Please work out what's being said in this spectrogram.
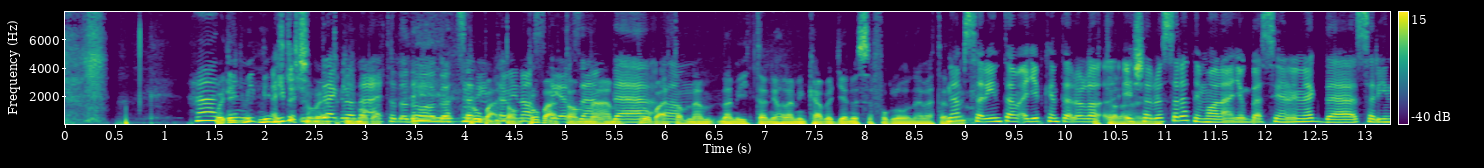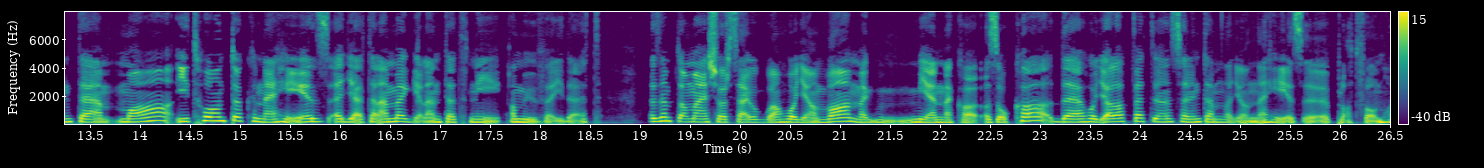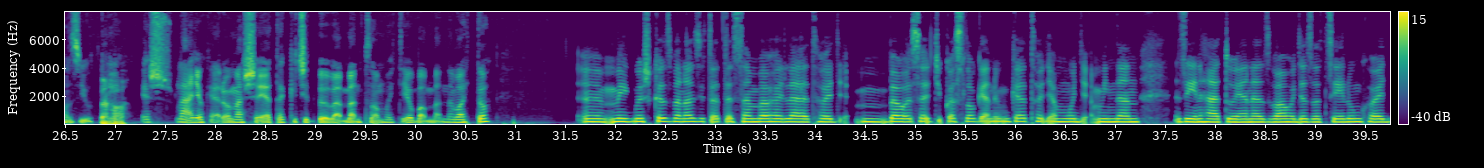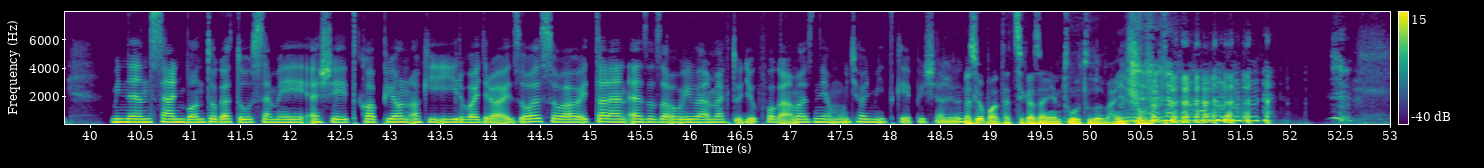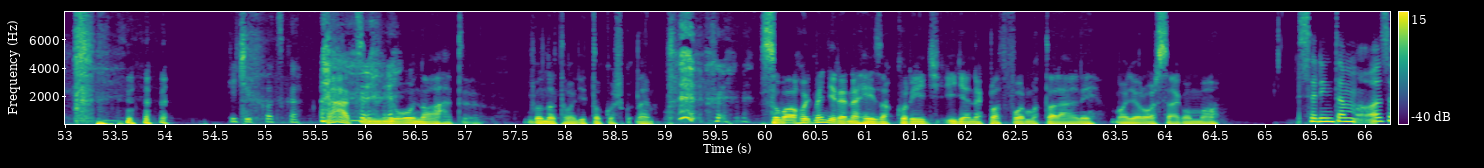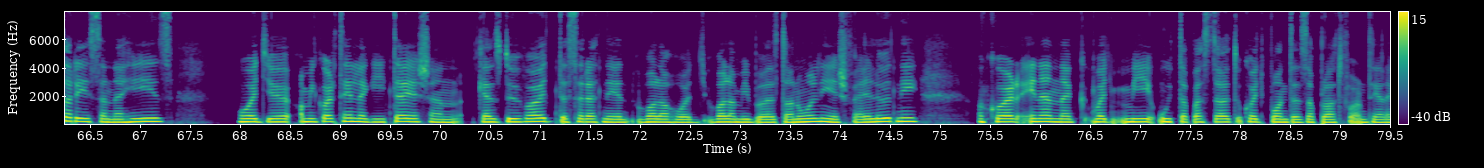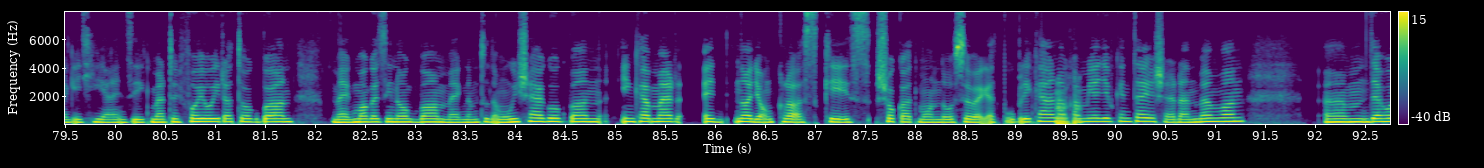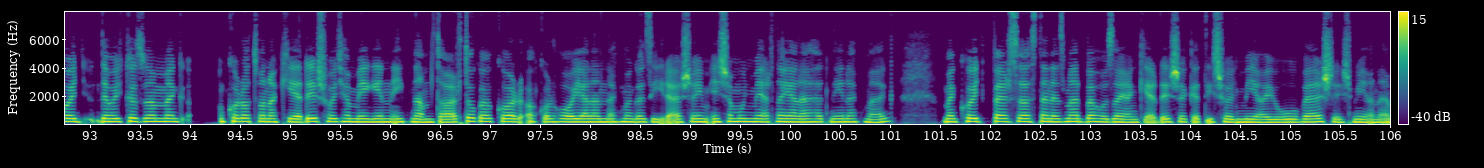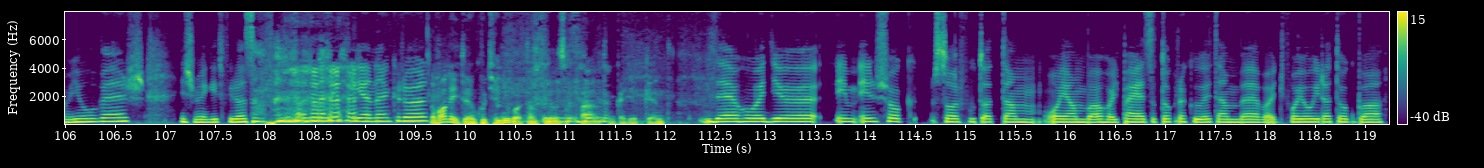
Hát Vagy én, egy, mi, mi, mi degradáltad a dolgot szerintem, próbáltam, én azt próbáltam érzem, nem, de, próbáltam um, nem, nem így tenni, hanem inkább egy ilyen összefoglaló nevet ennek. Nem szerintem, egyébként erről, a, és erről szeretném, ha a lányok beszélnének, de szerintem ma itthon tök nehéz egyáltalán megjelentetni a műveidet. Ez nem tudom más országokban hogyan van, meg mi ennek az oka, de hogy alapvetően szerintem nagyon nehéz platformhoz jutni. Aha. És lányok erről meséljetek kicsit bővebben, tudom, hogy ti jobban benne vagytok. Még most közben az jutott eszembe, hogy lehet, hogy behozhatjuk a szlogenünket, hogy amúgy minden az én hátulján ez van, hogy az a célunk, hogy minden szárnybontogató személy esélyt kapjon, aki ír vagy rajzol, szóval, hogy talán ez az, amivel meg tudjuk fogalmazni amúgy, hogy mit képviselünk. Ez jobban tetszik, az enyém túl tudományos volt. Kicsit kocka. Hát jó, na hát gondoltam, hogy itt okos, nem. Szóval, hogy mennyire nehéz akkor így, így ennek platformot találni Magyarországon ma? Szerintem az a része nehéz, hogy amikor tényleg így teljesen kezdő vagy, de szeretnéd valahogy valamiből tanulni és fejlődni, akkor én ennek, vagy mi úgy tapasztaltuk, hogy pont ez a platform tényleg így hiányzik, mert hogy folyóiratokban, meg magazinokban, meg nem tudom, újságokban inkább már egy nagyon klassz, kész, sokat mondó szöveget publikálnak, uh-huh. ami egyébként teljesen rendben van, de hogy, de hogy közben meg akkor ott van a kérdés, hogy ha még én itt nem tartok, akkor, akkor hol jelennek meg az írásaim, és amúgy miért ne jelenhetnének meg. Meg hogy persze aztán ez már behoz olyan kérdéseket is, hogy mi a jó vers, és mi a nem jó vers, és még itt filozofálnak ilyenekről. Van időnk, úgyhogy nyugodtan filozofáltunk egyébként. De hogy én, én sokszor futottam olyanba, hogy pályázatokra küldtem be, vagy folyóiratokba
